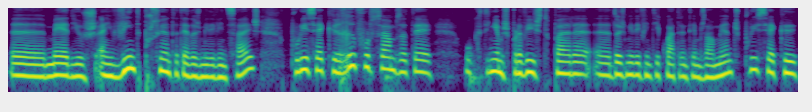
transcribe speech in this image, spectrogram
uh, médios em 20% até 2026. Por isso é que reforçamos até o que tínhamos previsto para uh, eh, 2024 em termos de aumentos, por isso é que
